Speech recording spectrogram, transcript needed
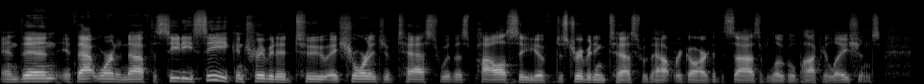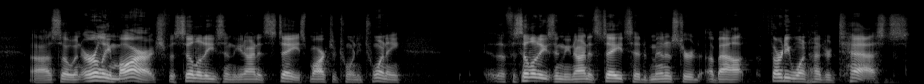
And then, if that weren't enough, the CDC contributed to a shortage of tests with this policy of distributing tests without regard to the size of local populations. Uh, so, in early March, facilities in the United States, March of 2020, the facilities in the United States had administered about 3,100 tests.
